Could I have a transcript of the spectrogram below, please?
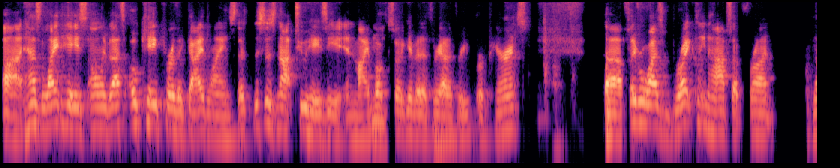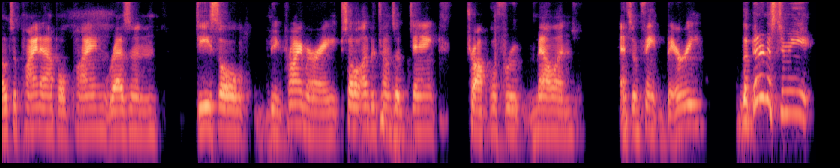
Uh, it has light haze only, but that's okay per the guidelines. That this is not too hazy in my book, so I give it a three out of three for appearance. Uh, flavor wise, bright, clean hops up front, notes of pineapple, pine resin, diesel being primary, subtle undertones of dank, tropical fruit, melon, and some faint berry. The bitterness to me,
